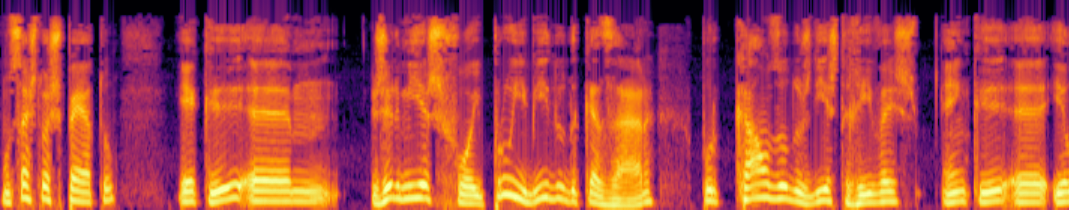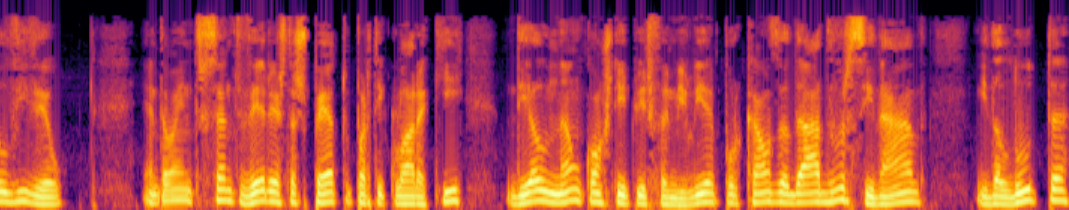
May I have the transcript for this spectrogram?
Um sexto aspecto é que hum, Jeremias foi proibido de casar por causa dos dias terríveis em que uh, ele viveu. Então é interessante ver este aspecto particular aqui dele não constituir família por causa da adversidade e da luta,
